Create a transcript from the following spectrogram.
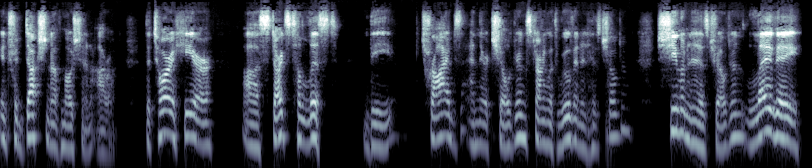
introduction of Moshe and Aaron. The Torah here uh, starts to list the tribes and their children, starting with Reuben and his children, Shimon and his children, Levi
